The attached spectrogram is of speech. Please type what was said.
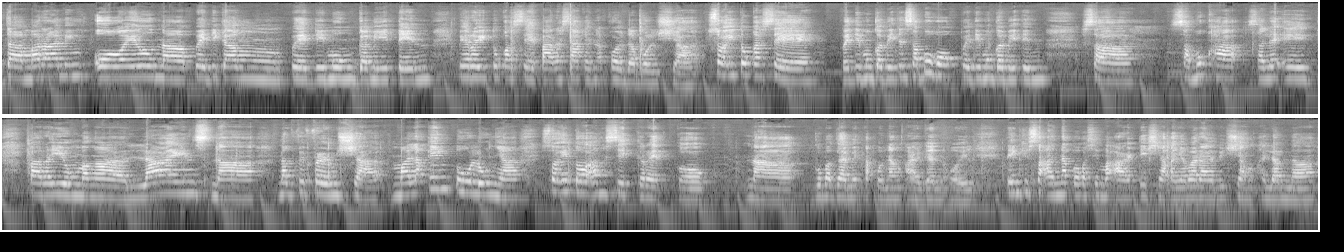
da maraming oil na pwede kang pwede mong gamitin pero ito kasi para sa akin affordable siya so ito kasi pwede mong gamitin sa buhok pwede mong gamitin sa sa mukha, sa leeg, para yung mga lines na nagpe-firm siya, malaking tulong niya. So, ito ang secret ko na gumagamit ako ng argan oil. Thank you sa anak ko kasi maarte siya, kaya marami siyang alam na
